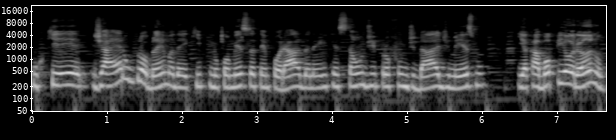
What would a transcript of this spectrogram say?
porque já era um problema da equipe no começo da temporada, né, em questão de profundidade mesmo, e acabou piorando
